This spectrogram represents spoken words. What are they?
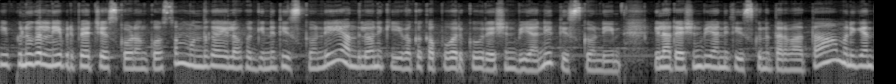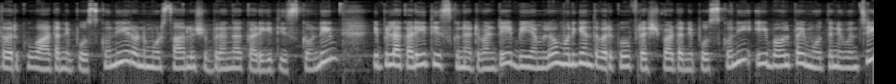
ఈ పునుగుల్ని ప్రిపేర్ చేసుకోవడం కోసం ముందుగా ఇలా ఒక గిన్నె తీసుకోండి. అందులోనికి ఒక కప్పు వరకు రేషన్ బియ్యాన్ని తీసుకోండి. ఇలా రేషన్ బియ్యాన్ని తీసుకున్న తర్వాత మునిగేంత వరకు వాటర్ని పోసుకొని రెండు మూడు సార్లు శుభ్రంగా కడిగి తీసుకోండి. ఇప్పుడు ఇలా కడిగి తీసుకున్నటువంటి బియ్యంలో మునిగేంత వరకు ఫ్రెష్ వాటర్ని పోసుకొని ఈ బౌల్పై మూతని ఉంచి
